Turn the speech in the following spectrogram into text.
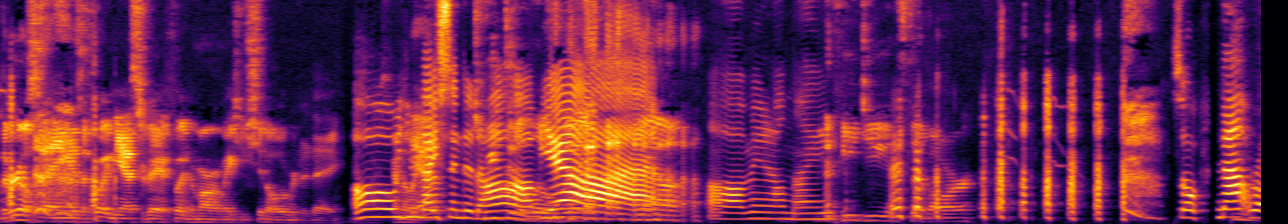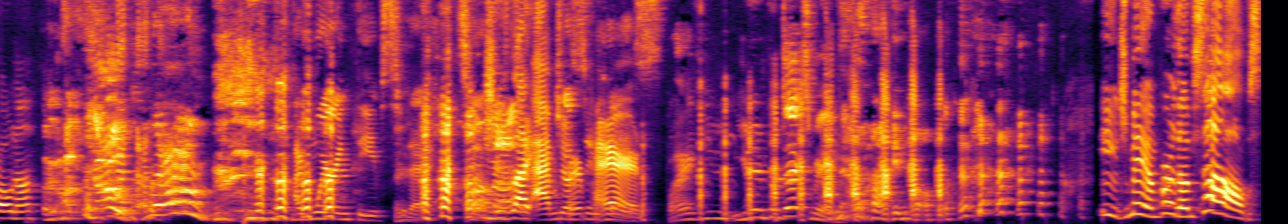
the, the real saying is a foot in yesterday, a foot in tomorrow makes you shit all over today. Oh, Kinda you like, nicened it tweaked it a up. little Yeah. bit. Oh man, all nice. PG instead of R. So not Rona. no! No! I'm wearing thieves today. So She's not. like, I'm just prepared. case. Why did you? You didn't protect me. I know. Each man for themselves.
